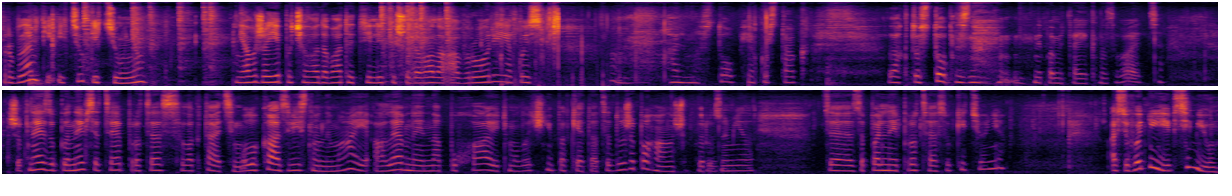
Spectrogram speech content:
Проблемки і цю кицюню. Я вже їй почала давати ті ліки, що давала Аврорі, якось гальмостоп, якось так. Лактостоп, не знаю, не пам'ятаю, як називається. Щоб в неї зупинився цей процес лактації. Молока, звісно, немає, але в неї напухають молочні пакети. А це дуже погано, щоб ви розуміли. Це запальний процес у кітюні. А сьогодні її в сім'ю.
